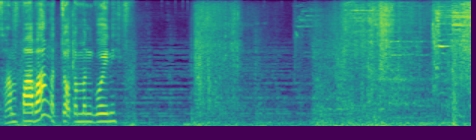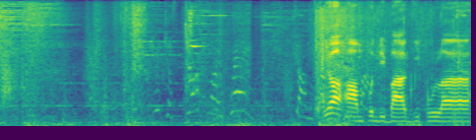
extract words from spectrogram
Sampah banget, Cok, temen gue ini. Ya ampun dibagi pula.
